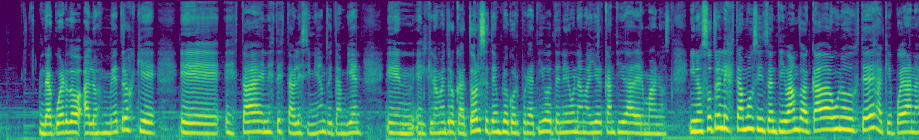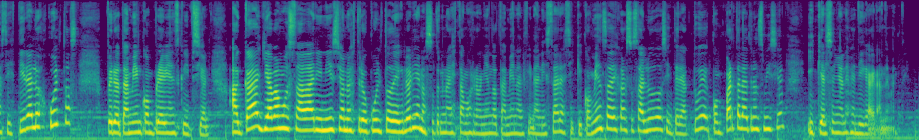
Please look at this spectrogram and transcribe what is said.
de acuerdo a los metros que eh, está en este establecimiento y también en el kilómetro 14, templo corporativo, tener una mayor cantidad de hermanos. Y nosotros le estamos incentivando a cada uno de ustedes a que puedan asistir a los cultos, pero también con previa inscripción. Acá ya vamos a dar inicio a nuestro culto de gloria, nosotros nos estamos reuniendo también al finalizar, así que comienza a dejar sus saludos, interactúe, comparta la transmisión y que el Señor les bendiga grandemente.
